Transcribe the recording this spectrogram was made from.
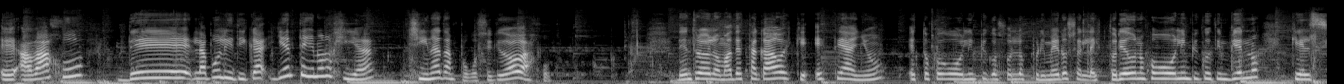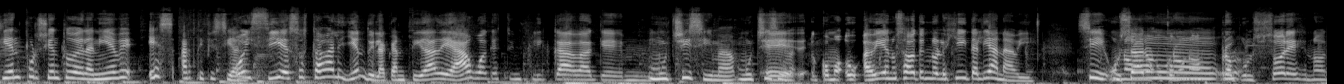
eh, abajo de la política y en tecnología China tampoco se quedó abajo. Dentro de lo más destacado es que este año estos Juegos Olímpicos son los primeros en la historia de unos Juegos Olímpicos de invierno que el 100% de la nieve es artificial. Hoy sí, eso estaba leyendo y la cantidad de agua que esto implicaba, que mm, Muchísima, muchísima. eh, como uh, habían usado tecnología italiana, vi. sí, usaron como unos- propulsores, no,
